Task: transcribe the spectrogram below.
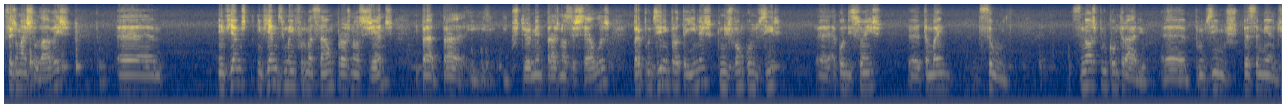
que sejam mais saudáveis, uh, enviamos, enviamos uma informação para os nossos genes e, para, para, e, e, posteriormente para as nossas células para produzirem proteínas que nos vão conduzir uh, a condições uh, também de saúde. Se nós, por contrário, produzimos pensamentos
